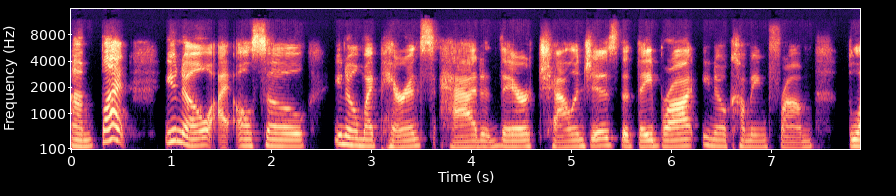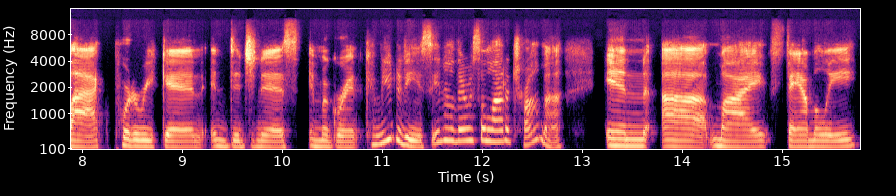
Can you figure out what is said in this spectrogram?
Um, but you know, I also, you know, my parents had their challenges that they brought, you know, coming from Black, Puerto Rican, Indigenous, immigrant communities. You know, there was a lot of trauma in uh, my family.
